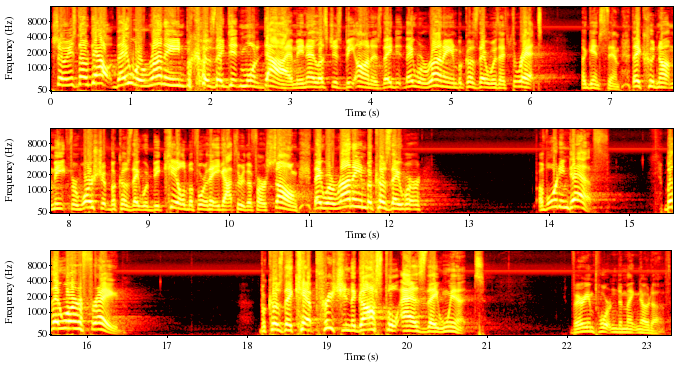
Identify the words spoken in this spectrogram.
So it's no doubt they were running because they didn't want to die. I mean, hey, let's just be honest. They, did, they were running because there was a threat against them. They could not meet for worship because they would be killed before they got through the first song. They were running because they were avoiding death. But they weren't afraid because they kept preaching the gospel as they went. Very important to make note of.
